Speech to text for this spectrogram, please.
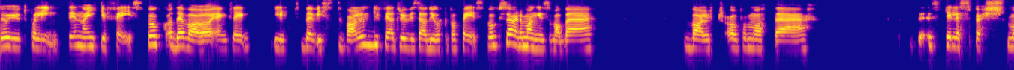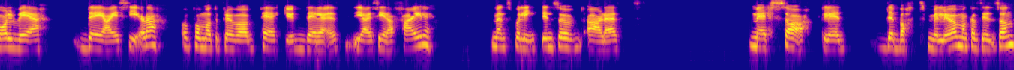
det jo ut på LinkedIn og ikke Facebook, og det var jo egentlig litt bevisst valg. For jeg tror hvis jeg hadde gjort det på Facebook, så er det mange som hadde valgt å på en måte stille spørsmål ved det jeg sier, da. Og på en måte prøve å peke ut det jeg sier er feil. Mens på LinkedIn så er det et mer saklig debattmiljø, om man kan si det sånn.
